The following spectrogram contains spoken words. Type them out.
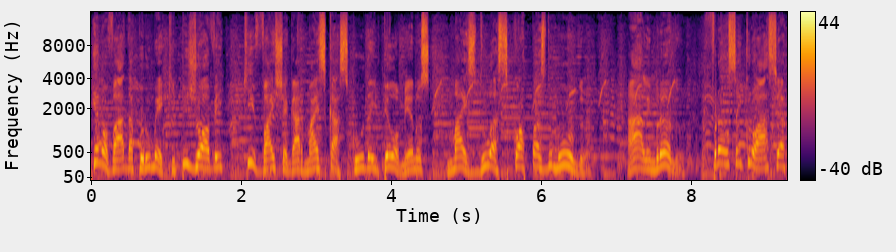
renovada por uma equipe jovem que vai chegar mais cascuda em pelo menos mais duas Copas do Mundo. Ah, lembrando, França e Croácia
